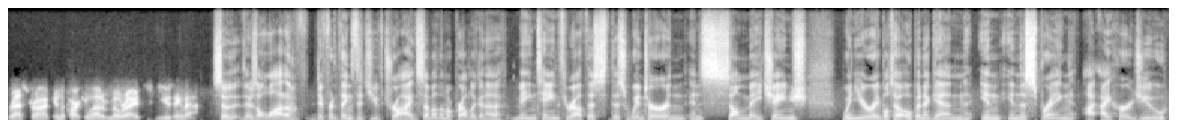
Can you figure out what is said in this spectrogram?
restaurant in the parking lot of Millwrights using that. So there's a lot of different things that you've tried. Some of them are probably going to maintain throughout this this winter, and and some may change when you're able to open again in in the spring. I, I heard you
